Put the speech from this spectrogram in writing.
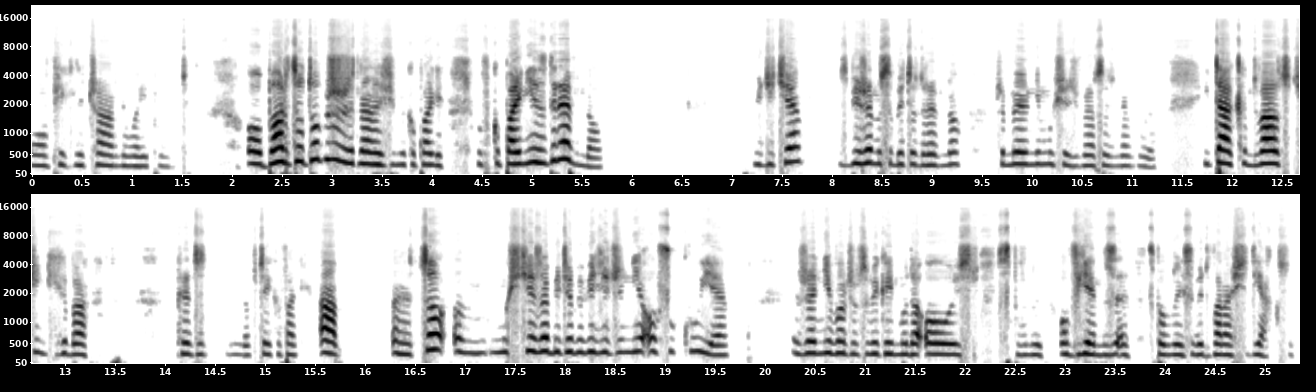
O, piękny czarny waypoint. O, bardzo dobrze, że znaleźliśmy kopalnię, bo w kopalni jest drewno. Widzicie? Zbierzemy sobie to drewno, żeby nie musieć wracać na górę. I tak, dwa odcinki chyba kręcę no, w tej kopalni. A, e, co musicie zrobić, żeby wiedzieć, że nie oszukuję? Że nie włączam sobie game moda, o, jest, spawnuj, o wiem, spawnuję sobie 12 diaksów.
